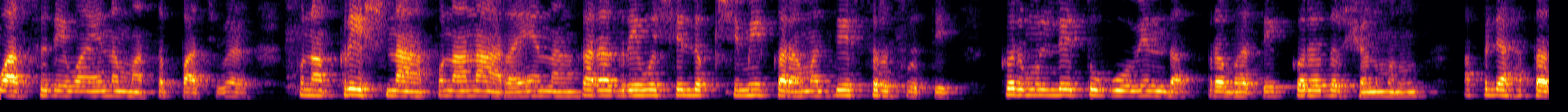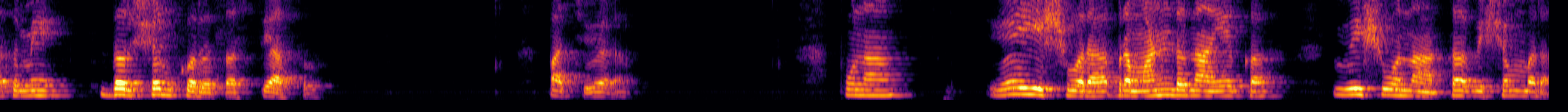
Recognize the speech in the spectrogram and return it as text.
वासुदेवाय नम असं पाच वेळा. पुन्हा कृष्णा पुन्हा नारायणा. कराग्रे वशे लक्ष्मी करामध्ये सरस्वती. करमुल्ले तू गोविंदा प्रभाते करदर्शन म्हणून आपल्या हाताचं मी दर्शन करत असते असं. पाच वेळा. पुन्हा ये ईश्वरा ब्रह्मांड नायका विश्वनाथा विशंबरा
